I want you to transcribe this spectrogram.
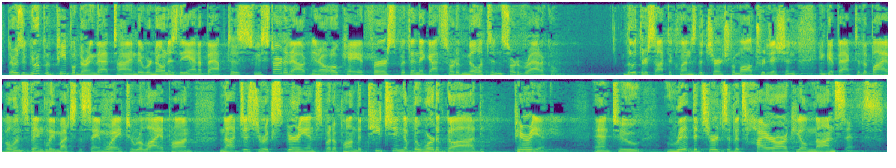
There was a group of people during that time, they were known as the Anabaptists, who started out, you know, okay at first, but then they got sort of militant and sort of radical. Luther sought to cleanse the church from all tradition and get back to the Bible, and Zwingli much the same way, to rely upon not just your experience, but upon the teaching of the Word of God, period. And to rid the church of its hierarchical nonsense.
